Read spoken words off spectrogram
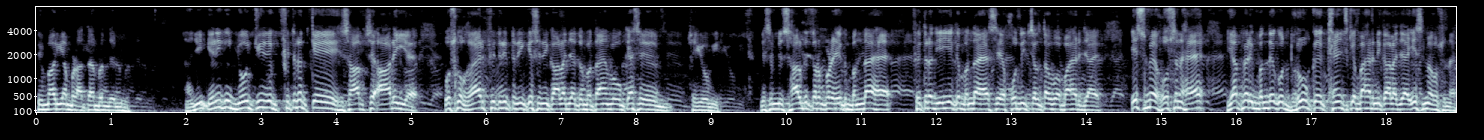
بیماریاں بڑھاتا ہے بندے میں۔ ہاں جی؟ یعنی کہ جو چیز ایک فطرت کے حساب سے آ رہی ہے، اس کو غیر فطری طریقے سے نکالا جائے تو بتائیں وہ کیسے صحیح ہوگی؟ جیسے مثال کے طور پر ایک بندہ ہے، فطرت یہی ہے کہ بندہ ایسے خود ہی چلتا ہوا باہر جائے۔ اس میں حسن ہے یا پھر ایک بندے کو دھرو کے کھینچ کے باہر نکالا جائے، اس میں حسن ہے؟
